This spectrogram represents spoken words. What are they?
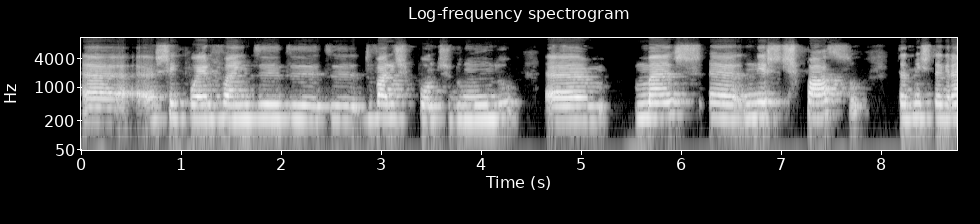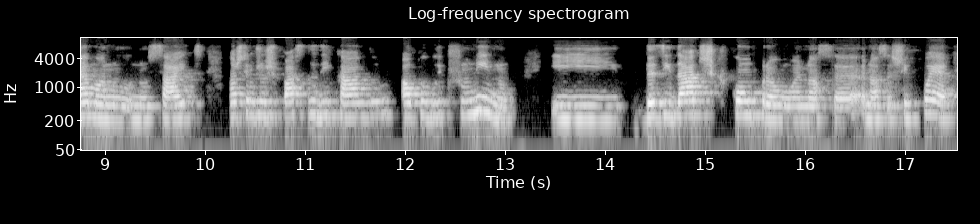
a, a, Shapewear vem de, de, de, de, vários pontos do mundo, mas uh, neste espaço, tanto no Instagram ou no, no site, nós temos um espaço dedicado ao público feminino e das idades que compram a nossa, a nossa shapewear.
